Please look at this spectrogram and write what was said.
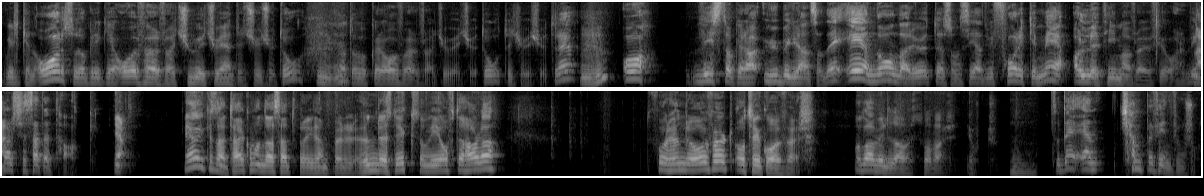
hvilken år, så dere ikke overfører fra 2021 til 2022. men At dere overfører fra 2022 til 2023. Og hvis dere har ubegrensa Det er noen der ute som sier at vi får ikke med alle timer fra i fjor. Vi Nei. kanskje setter et tak. Ja. ja, ikke sant. Her kan man da sette f.eks. 100 stykk, som vi ofte har da. Får 100 overført, og trykk overfør. Og da vil det da stå være gjort. Så det er en kjempefin funksjon.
